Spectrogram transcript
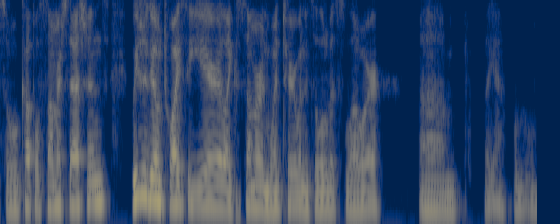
so a couple summer sessions. We usually do them twice a year, like summer and winter when it's a little bit slower. Um, but yeah, we'll, we'll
